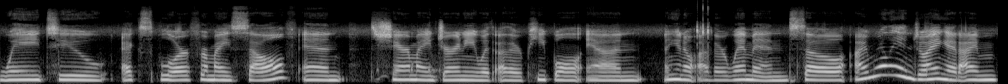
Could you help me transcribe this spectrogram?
way to explore for myself and share my journey with other people and you know other women so i'm really enjoying it i'm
